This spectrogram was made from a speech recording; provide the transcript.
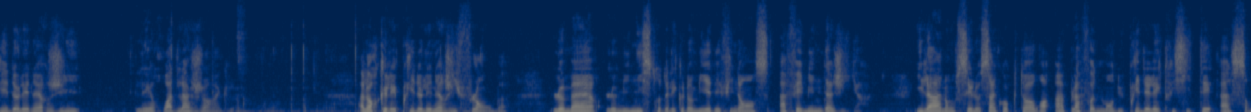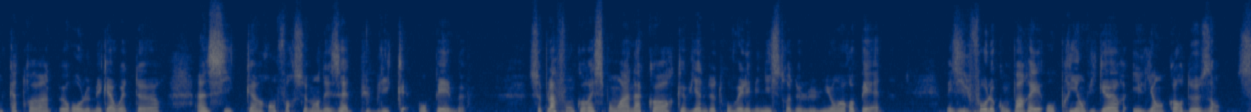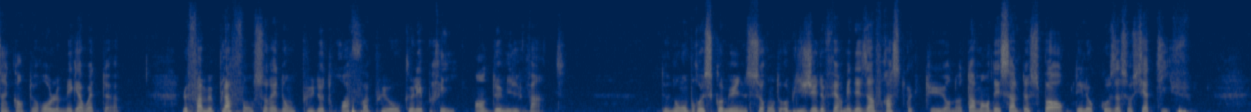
De l'énergie, les rois de la jungle. Alors que les prix de l'énergie flambent, le maire, le ministre de l'économie et des finances, a fait mine d'agir. Il a annoncé le 5 octobre un plafonnement du prix de l'électricité à 180 euros le mégawattheure ainsi qu'un renforcement des aides publiques aux PME. Ce plafond correspond à un accord que viennent de trouver les ministres de l'Union européenne. Mais il faut le comparer au prix en vigueur il y a encore deux ans, 50 euros le mégawattheure. Le fameux plafond serait donc plus de trois fois plus haut que les prix en 2020. De nombreuses communes seront obligées de fermer des infrastructures, notamment des salles de sport ou des locaux associatifs.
